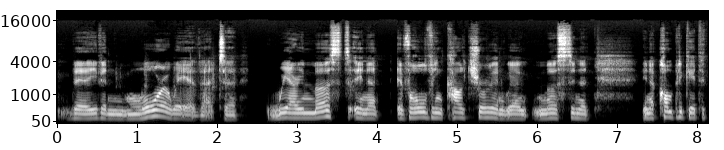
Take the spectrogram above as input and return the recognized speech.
they're even more aware that uh, we are immersed in an evolving culture and we're immersed in a in a complicated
